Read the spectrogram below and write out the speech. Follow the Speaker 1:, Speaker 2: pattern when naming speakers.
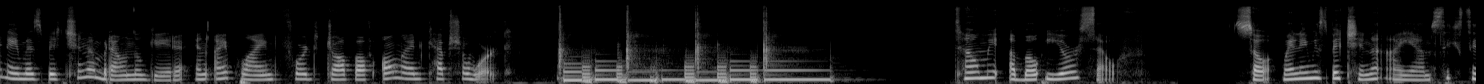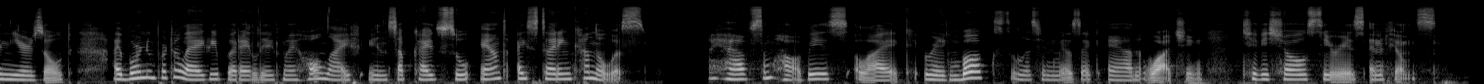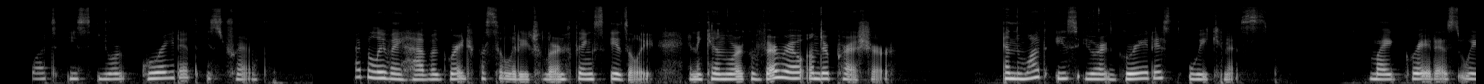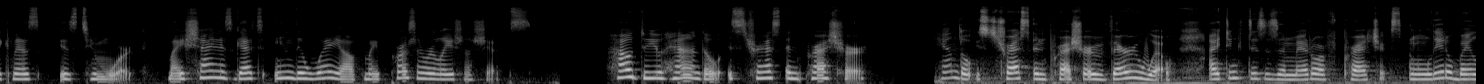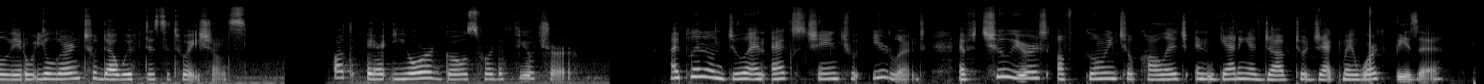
Speaker 1: My name is Betina Braun Nogueira and I applied for the job of online capture work. Tell me about yourself. So, my name is Betina. I am 16 years old. I born in Porto Alegre, but I lived my whole life in Sapucaia do Sul and I study in Canoas. I have some hobbies like reading books, listening music, and watching TV shows, series, and films. What is your greatest strength? I believe I have a great facility to learn things easily and can work very well under pressure. And what is your greatest weakness? My greatest weakness is teamwork. My shyness gets in the way of my personal relationships. How do you handle stress and pressure? Handle stress and pressure very well. I think this is a matter of practice, and little by little you learn to deal with these situations. What are your goals for the future? I plan on doing an exchange to Ireland. Have two years of going to college and getting a job to check my work visa.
